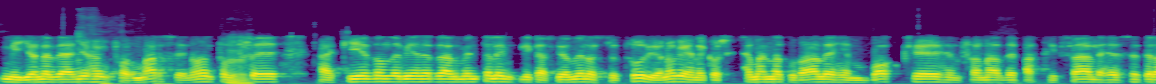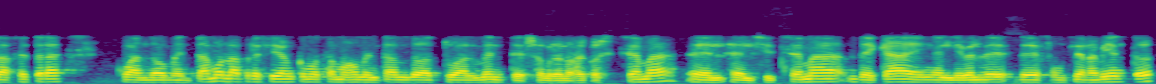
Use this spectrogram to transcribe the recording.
millones de años en formarse, ¿no? Entonces, mm. aquí es donde viene realmente la implicación de nuestro estudio, ¿no? Que en ecosistemas naturales, en bosques, en zonas de pastizales, etcétera, etcétera, cuando aumentamos la presión como estamos aumentando actualmente sobre los ecosistemas, el, el sistema decae en el nivel de, funcionamiento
